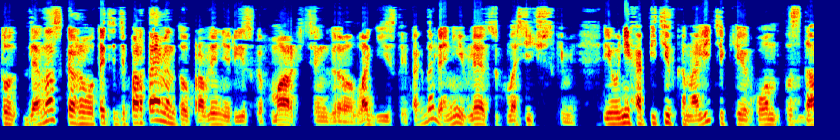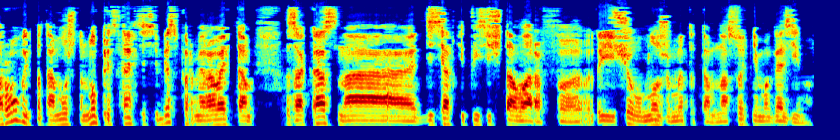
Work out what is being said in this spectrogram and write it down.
То для нас, скажем, вот эти департаменты управления рисков, маркетинга, логисты и так далее, они являются классическими. И у них аппетит к аналитике, он здоровый, потому что, ну, представьте себе, сформировать там заказ на десятки тысяч товаров, э, еще умножим это там на сотни магазинов.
